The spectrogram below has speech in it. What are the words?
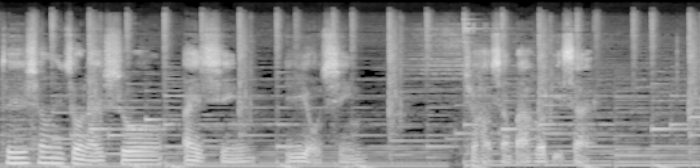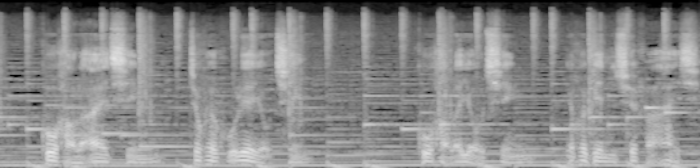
对于双鱼座来说，爱情与友情就好像拔河比赛，顾好了爱情就会忽略友情，顾好了友情也会变得缺乏爱情。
